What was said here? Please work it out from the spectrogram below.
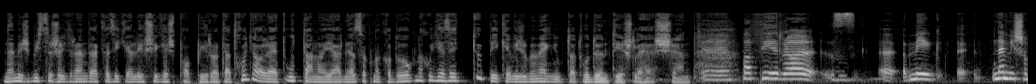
nem is biztos, hogy rendelkezik elégséges papírra. Tehát hogyan lehet utána járni azoknak a dolgoknak, hogy ez egy többé-kevésbé megnyugtató döntés lehessen? Papírral még nem is a,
